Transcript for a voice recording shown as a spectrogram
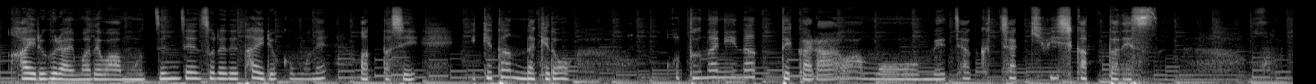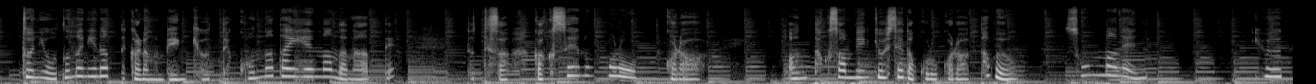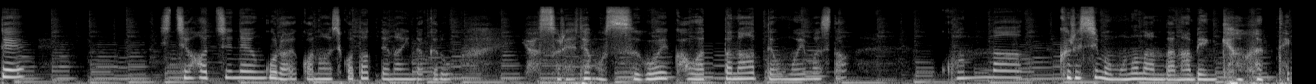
入るぐらいまではもう全然それで体力もねあったしいけたんだけど大人になってからはもうめちゃくちゃ厳しかったです。当に大人になってからの勉強ってこんな大変なんだなって。だってさ学生の頃からあたくさん勉強してた頃から多分そんなね言うて78年ぐらいかなしか経ってないんだけどいやそれでもすごい変わったなって思いました。こんな苦しむものなんだな勉強はって。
